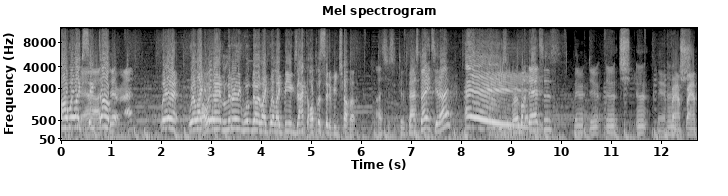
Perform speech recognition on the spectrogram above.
Oh, we're like Yeah, synced up. it, right? Look at it. We're like we're literally we're, no, like we're like the exact opposite of each other. That's just because best mates, you know? Hey! Robot dances. Yeah, Yeah, bam, bam.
